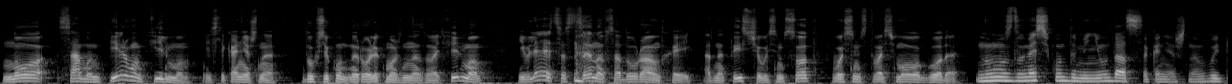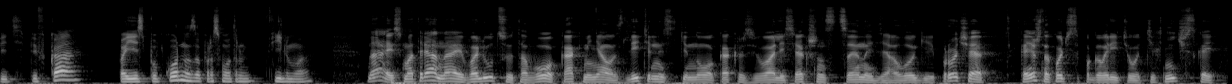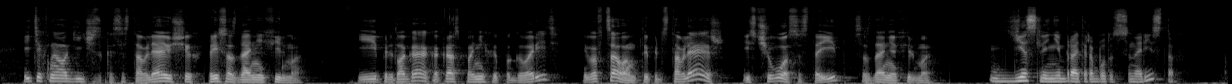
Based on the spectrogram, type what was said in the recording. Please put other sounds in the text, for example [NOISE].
Но самым первым фильмом, если, конечно, двухсекундный ролик можно назвать фильмом, является сцена в саду Раундхей 1888 года. Ну, с двумя секундами не удастся, конечно, выпить пивка, поесть попкорна за просмотром фильма. Да, и смотря на эволюцию того, как менялась длительность кино, как развивались экшн-сцены, диалоги и прочее, конечно, хочется поговорить о технической и технологической составляющих при создании фильма. И предлагаю как раз по них и поговорить. И во в целом, ты представляешь, из чего состоит создание фильма? Если не брать работу сценаристов,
